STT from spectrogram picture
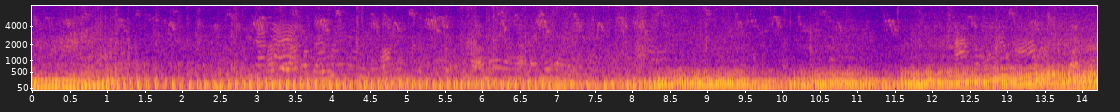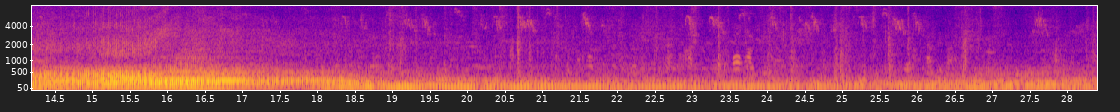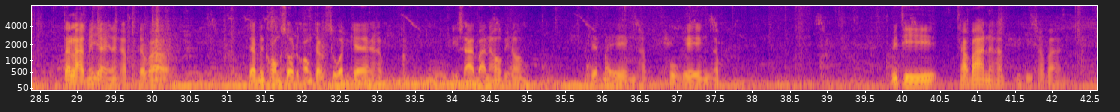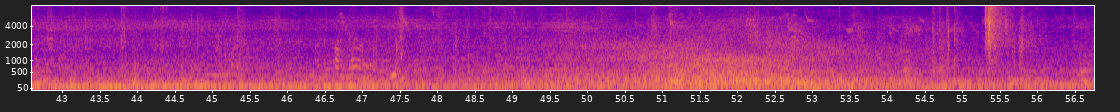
ตลาดไม่ใหญ่นะครับ แต่ว่า แต่เป็นของสดของจากสวนแกครับอีสานบานเฮาพี่น้องเก็บมาเองครับ ปลูกเองครับ วิถีชาวบ้านนะครับ วิถีชาวบ้าน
